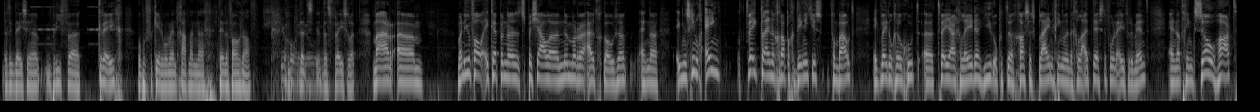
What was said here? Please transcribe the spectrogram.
dat ik deze brief kreeg. Op een verkeerde moment gaat mijn telefoon af. dat, is, dat is vreselijk. Maar... ehm, in ieder geval, ik heb een eh, speciale nummer eh, uitgekozen. En eh, ik misschien nog één, twee kleine grappige dingetjes van Bout. Ik weet nog heel goed, twee jaar geleden hier op het Gassersplein gingen we de geluid testen voor een evenement. En dat ging zo hard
